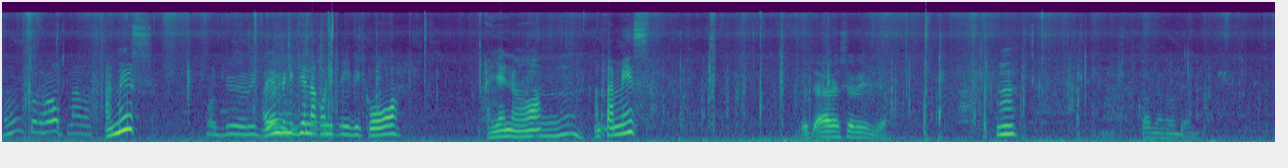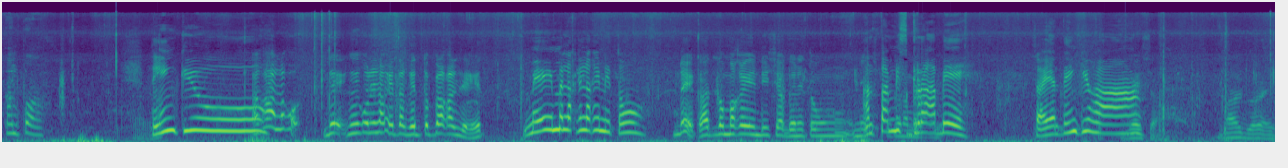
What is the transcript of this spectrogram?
Oh, sarap. Amis. Mulberry guys. Ayan, binigyan ako ni baby ko. Ayan, oh. Mm. Ang tamis. With Aaron Cerillo. Hmm. Ito, meron din. Kampo. Thank you. Akala ko, hindi, ngayon ko lang nakita ganito pa kaliit. May malaki-laki nito. Hindi, kahit lumaki, hindi siya ganitong... Ang tamis grabe. So, ayan, thank you ha. Guys, oh. Mulberry.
